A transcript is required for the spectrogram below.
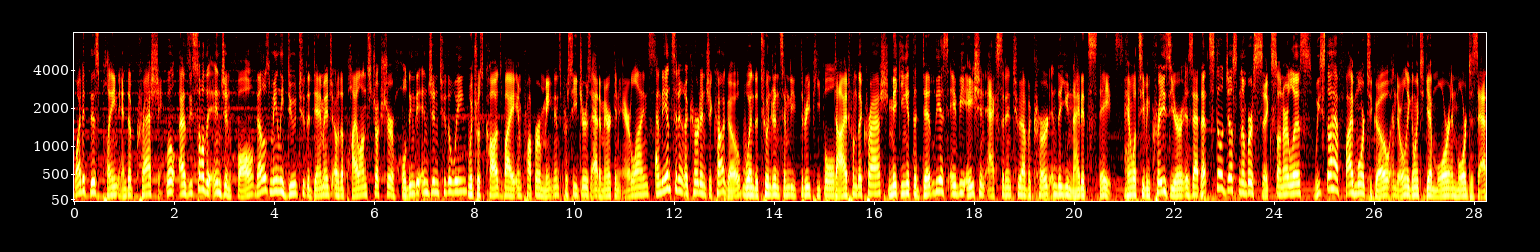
Why did this plane end up crashing? Well, as you saw the engine fall, that was mainly due to the damage of the pylon structure holding the engine to the wing, which was caused by improper maintenance procedures at American Airlines. And the incident occurred in Chicago when the 273 people died from the crash, making it the deadliest aviation accident to have occurred in the United States. And what's even crazier is that that's still just number 6 on our list. We still have 5 more to go and they're only going to get more and more disastrous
